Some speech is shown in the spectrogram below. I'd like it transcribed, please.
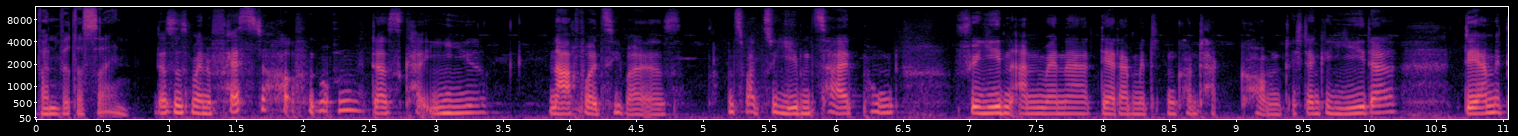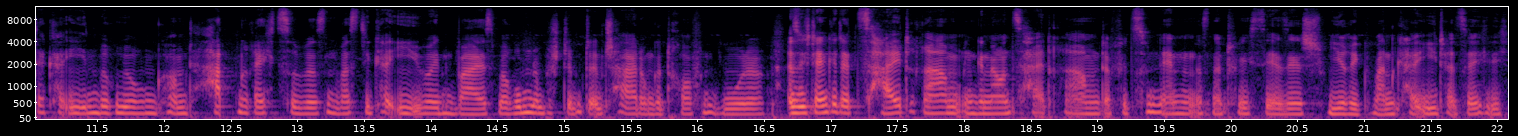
wann wird das sein? Das ist meine feste Hoffnung, dass KI nachvollziehbar ist. Und zwar zu jedem Zeitpunkt für jeden Anwender, der damit in Kontakt kommt. Ich denke, jeder, der mit der KI in Berührung kommt, hat ein Recht zu wissen, was die KI über ihn weiß, warum eine bestimmte Entscheidung getroffen wurde. Also ich denke, der Zeitrahmen, einen genauen Zeitrahmen dafür zu nennen, ist natürlich sehr, sehr schwierig, wann KI tatsächlich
